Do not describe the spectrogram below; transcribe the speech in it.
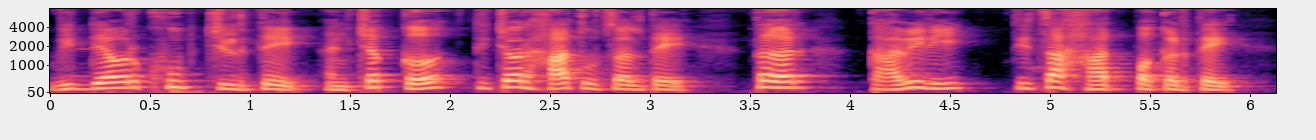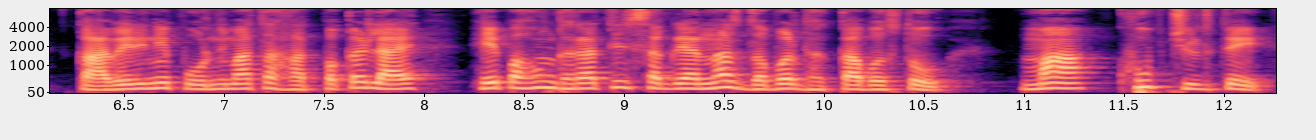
विद्यावर खूप चिडते आणि चक्क तिच्यावर हात उचलते. तर कावेरी तिचा हात पकडते. कावेरीने पौर्णिमाचा हात पकडलाय हे पाहून घरातील सगळ्यांनाच जबर धक्का बसतो. मा खूप चिडते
